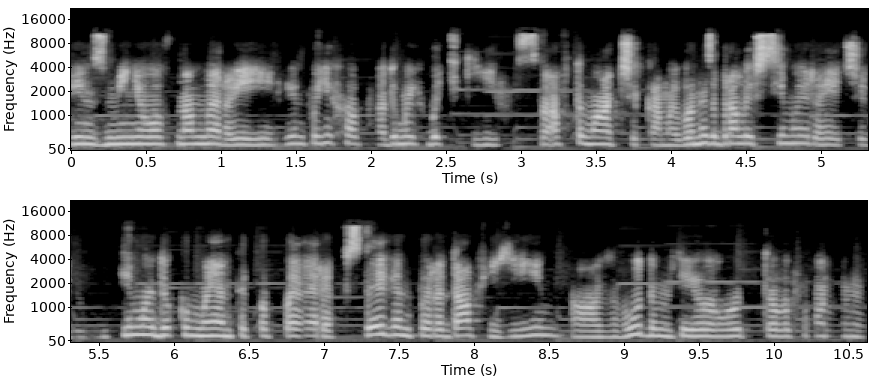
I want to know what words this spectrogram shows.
Він змінював номери. Він поїхав до моїх батьків з автоматчиками. Вони забрали всі мої речі, всі мої документи, папери. Все він передав їм. А згодом його телефонних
